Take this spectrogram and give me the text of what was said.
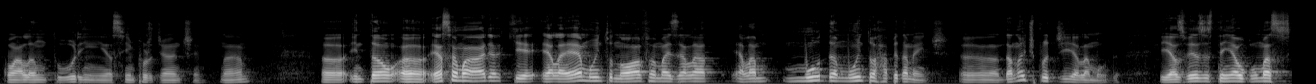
com Alan Turing e assim por diante. Né? Uh, então, uh, essa é uma área que ela é muito nova, mas ela, ela muda muito rapidamente. Uh, da noite para o dia ela muda. E às vezes tem algumas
